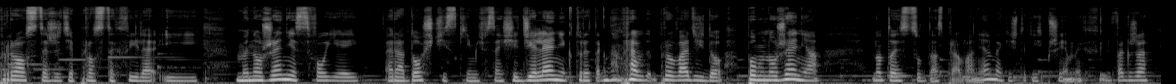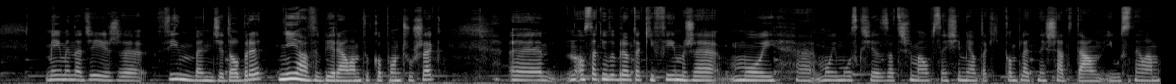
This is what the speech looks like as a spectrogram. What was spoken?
proste życie, proste chwile i mnożenie swojej radości z kimś, w sensie dzielenie, które tak naprawdę prowadzi do pomnożenia, no to jest cudna sprawa, nie? Jakichś takich przyjemnych chwil. Także miejmy nadzieję, że film będzie dobry. Nie ja wybierałam, tylko Ponczuszek. No, ostatnio wybrał taki film, że mój, e, mój mózg się zatrzymał, w sensie miał taki kompletny shutdown i usnęłam,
